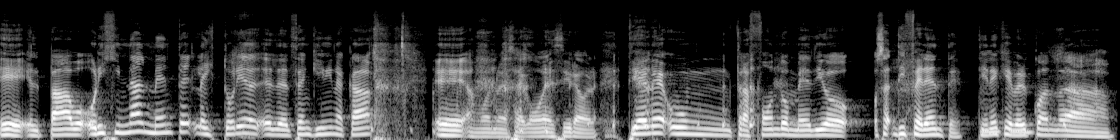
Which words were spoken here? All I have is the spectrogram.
eh, el pavo. Originalmente, la historia del, del Thanksgiving acá, eh, amor, no sé cómo decir ahora, tiene un trasfondo medio, o sea, diferente. Tiene que ver con la-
